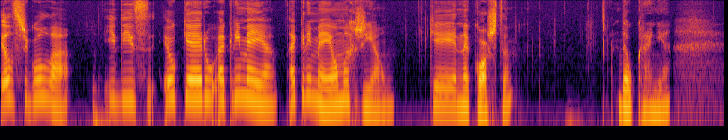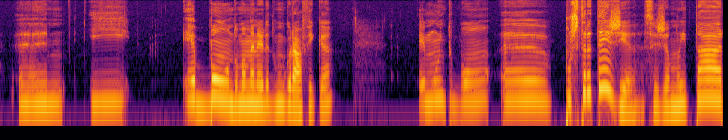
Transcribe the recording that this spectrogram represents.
ele chegou lá e disse: Eu quero a Crimeia. A Crimeia é uma região que é na costa da Ucrânia um, e é bom de uma maneira demográfica, é muito bom uh, por estratégia, seja militar,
